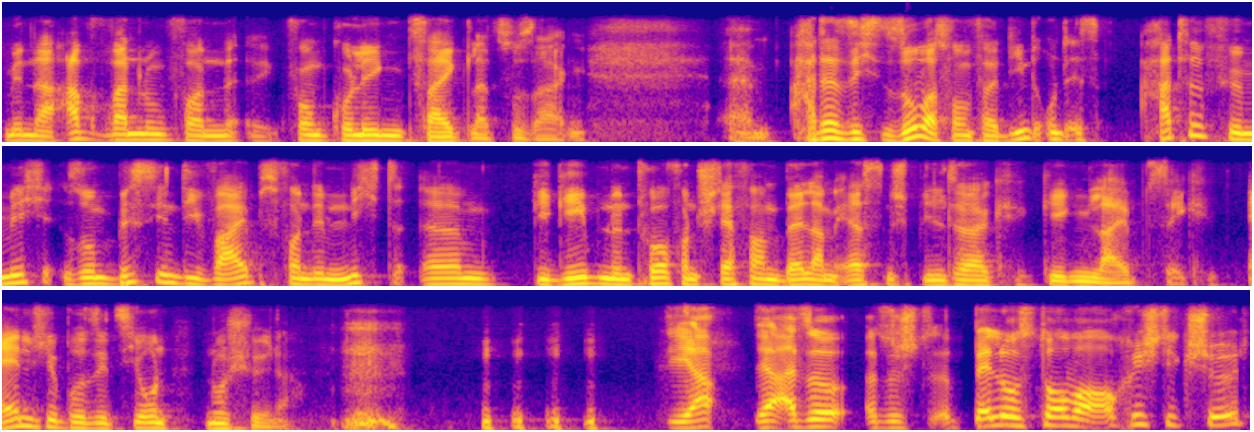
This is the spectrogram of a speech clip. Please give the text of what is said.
mit einer Abwandlung von, vom Kollegen Zeigler zu sagen. Ähm, hat er sich sowas von verdient und es hatte für mich so ein bisschen die Vibes von dem nicht ähm, gegebenen Tor von Stefan Bell am ersten Spieltag gegen Leipzig. Ähnliche Position, nur schöner. Ja, ja, also, also Bellos Tor war auch richtig schön.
